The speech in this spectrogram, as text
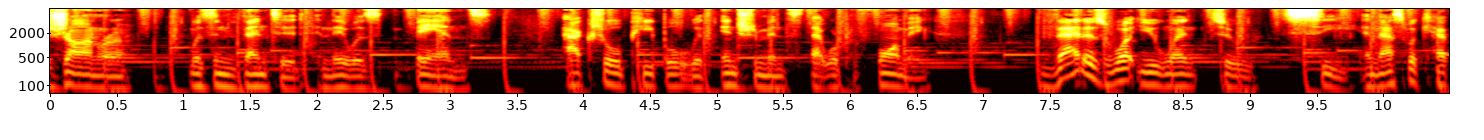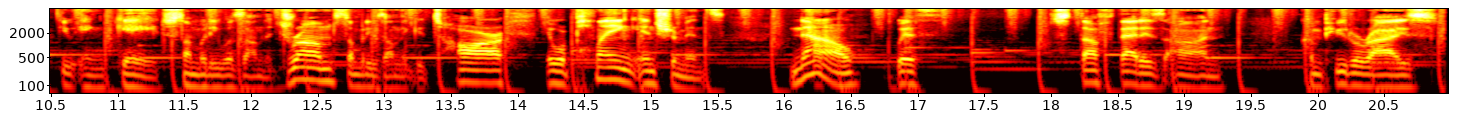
genre was invented and there was bands, actual people with instruments that were performing, that is what you went to see. And that's what kept you engaged. Somebody was on the drum, somebody was on the guitar, they were playing instruments. Now, with stuff that is on computerized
